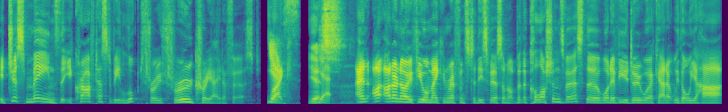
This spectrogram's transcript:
It just means that your craft has to be looked through through creator first. Yes. Like, Yes. and I, I don't know if you were making reference to this verse or not, but the Colossians verse, the whatever you do, work at it with all your heart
